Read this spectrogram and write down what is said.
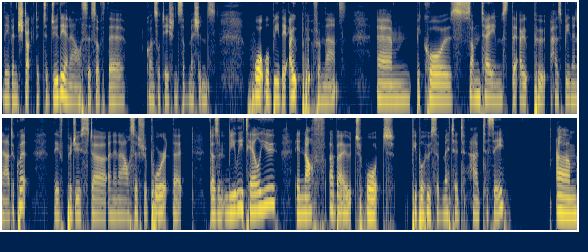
they've instructed to do the analysis of the consultation submissions, what will be the output from that, um, because sometimes the output has been inadequate. They've produced an analysis report that doesn't really tell you enough about what people who submitted had to say. Um,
